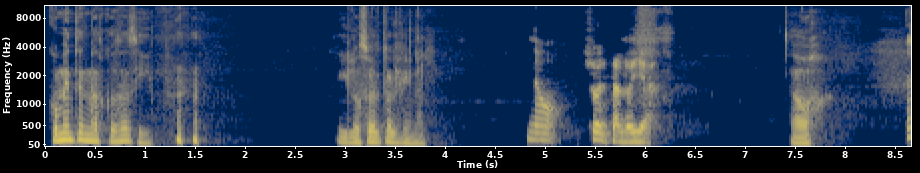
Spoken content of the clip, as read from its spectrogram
comenten más cosas y y lo suelto al final. No. Suéltalo ya. Oh.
